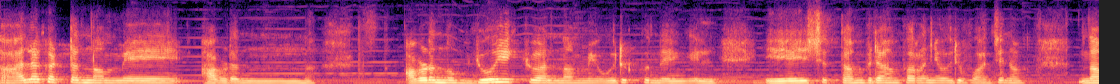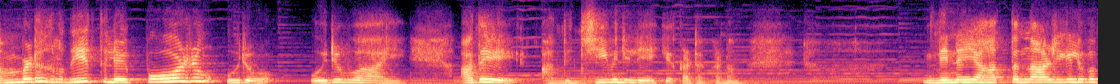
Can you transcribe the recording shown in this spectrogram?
കാലഘട്ടം നമ്മെ അവിടെ നിന്ന് അവിടെ നിന്ന് ഉപയോഗിക്കുവാൻ നമ്മെ ഒരുക്കുന്നെങ്കിൽ യേശു തമ്പുരാൻ പറഞ്ഞ ഒരു വചനം നമ്മുടെ ഹൃദയത്തിൽ എപ്പോഴും ഒരു ഒരുവായി അതെ അത് ജീവനിലേക്ക് കടക്കണം. നിനയാത്ത നാഴിയിൽ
